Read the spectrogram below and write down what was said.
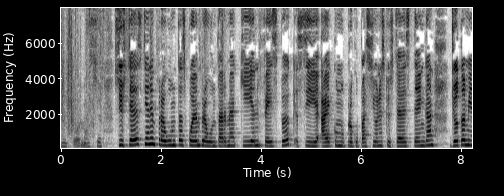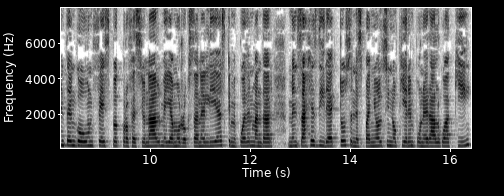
Información. Si ustedes tienen preguntas, pueden preguntarme aquí en Facebook si hay como preocupaciones que ustedes tengan. Yo también tengo un Facebook profesional, me llamo Roxana Elías, que me pueden mandar mensajes directos en español si no quieren poner algo aquí.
